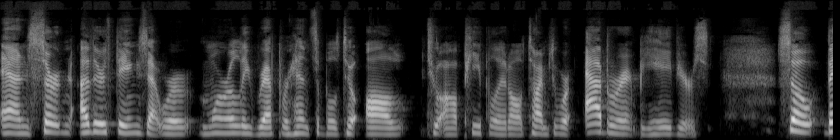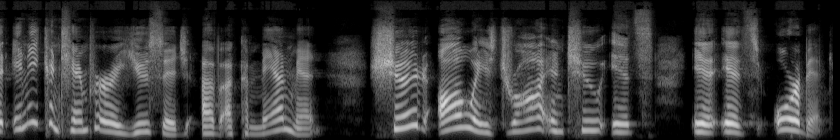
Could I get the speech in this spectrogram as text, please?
and certain other things that were morally reprehensible to all to all people at all times were aberrant behaviors. So, but any contemporary usage of a commandment should always draw into its its orbit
